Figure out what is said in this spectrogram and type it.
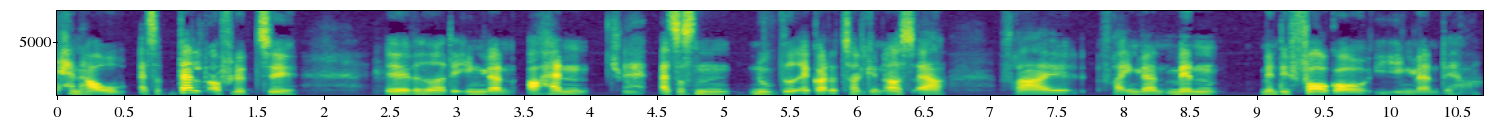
han har jo altså valgt at flytte til, øh, hvad hedder det, England. Og han, True. altså sådan, nu ved jeg godt, at Tolkien også er fra, øh, fra England, men, men det foregår i England, det her.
